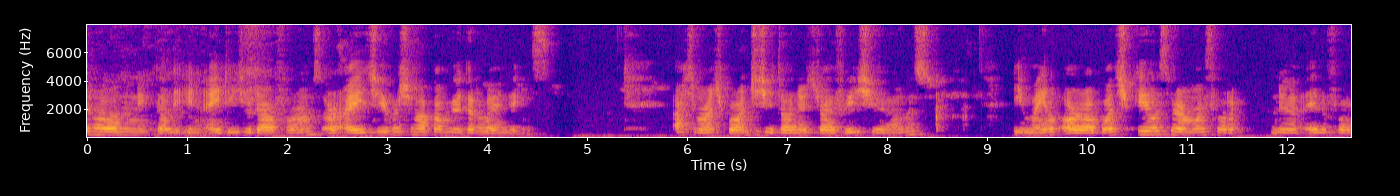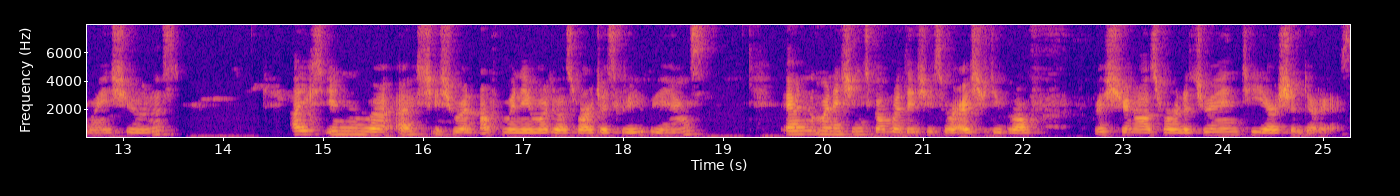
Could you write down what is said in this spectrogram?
electronically in a digital forms or IG personal computer landings. As much smartphone, digital news televisions, email or robot skills frameworks for new information. X, in, X is one of many modules for describing and managing competitions for ICT professionals for the 20 centuries.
